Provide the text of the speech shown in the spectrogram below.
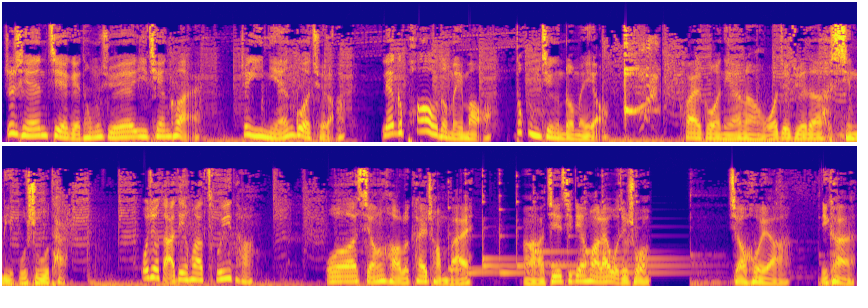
之前借给同学一千块，这一年过去了，连个泡都没冒，动静都没有。快过年了，我就觉得心里不舒坦，我就打电话催他。我想好了开场白，啊，接起电话来我就说：“小慧啊，你看。”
